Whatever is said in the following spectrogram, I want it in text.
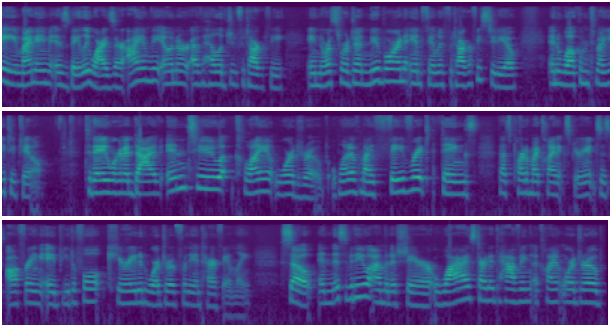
Hey, my name is Bailey Weisser. I am the owner of Hello Jude Photography, a North Georgia newborn and family photography studio, and welcome to my YouTube channel. Today we're going to dive into client wardrobe. One of my favorite things that's part of my client experience is offering a beautiful curated wardrobe for the entire family. So in this video, I'm going to share why I started having a client wardrobe,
